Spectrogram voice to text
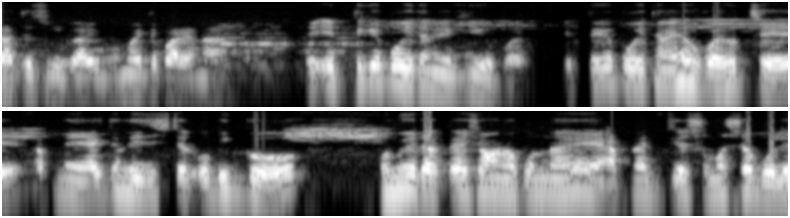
রাতে চুলকায় ঘুমাইতে পারে না। এর থেকে পরিত্রাণের কি উপায়? এর থেকে পরিত্রাণের উপায় হচ্ছে আপনি একজন রেজিস্টার অভিজ্ঞ হোমিও ডাক্তারের শরণাপন্ন হয়ে আপনার যে সমস্যা বলে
